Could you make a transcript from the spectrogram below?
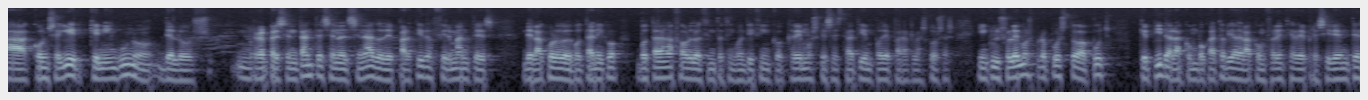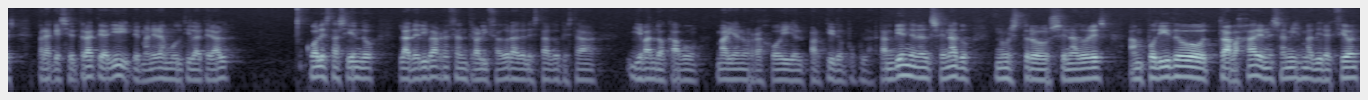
a conseguir que ninguno de los representantes en el Senado de partidos firmantes del acuerdo de botánico votaran a favor del 155. Creemos que se está a tiempo de parar las cosas. Incluso le hemos propuesto a Puig que pida la convocatoria de la conferencia de presidentes para que se trate allí de manera multilateral cuál está siendo la deriva recentralizadora del Estado que está llevando a cabo Mariano Rajoy y el Partido Popular. También en el Senado nuestros senadores han podido trabajar en esa misma dirección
